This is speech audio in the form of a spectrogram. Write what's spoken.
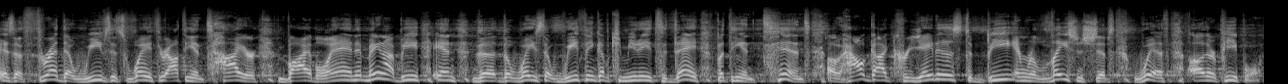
is a thread that weaves its way throughout the entire Bible. And it may not be in the, the ways that we think of community today, but the intent of how God created us to be in relationships with other people.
